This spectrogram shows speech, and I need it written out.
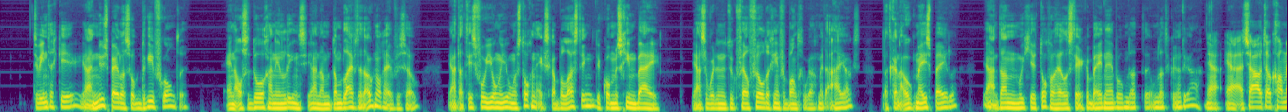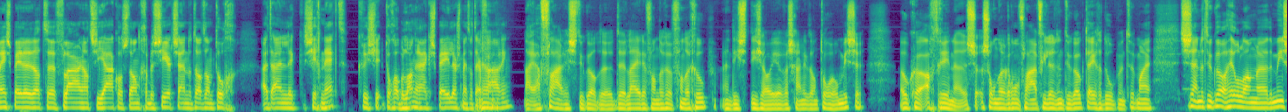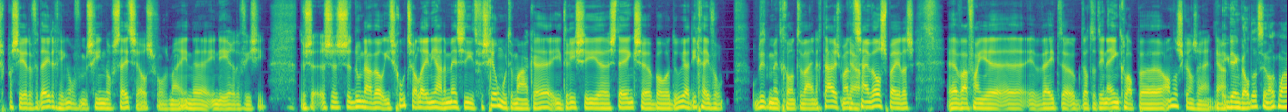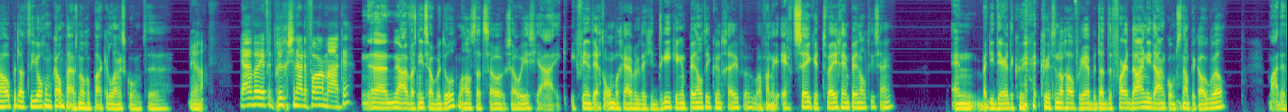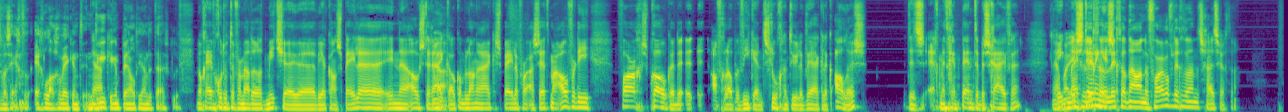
twintig keer. Ja, en nu spelen ze op drie fronten. En als ze doorgaan in Liens, ja, dan, dan blijft het ook nog even zo. Ja, dat is voor jonge jongens toch een extra belasting. Er komt misschien bij, ja, ze worden natuurlijk veelvuldig in verband gebracht met Ajax. Dat kan ook meespelen. Ja, dan moet je toch wel hele sterke benen hebben om dat, eh, om dat te kunnen dragen. Ja, ja, het zou het ook gewoon meespelen dat eh Vlaar en Hatsiakos dan geblesseerd zijn. Dat dat dan toch uiteindelijk zich nekt. Toch wel belangrijke spelers met wat Ja. ervaring. Nou ja, Vlaar is natuurlijk wel de, de leider van de, van de groep. En die, die zou je waarschijnlijk dan toch wel missen. Ook eh, achterin. eh, z- zonder Ron Vlaar vielen er natuurlijk ook tegen doelpunten. Maar ze zijn natuurlijk wel heel lang eh, de minst gepasseerde verdediging. Of misschien nog steeds zelfs, volgens mij, in de, in de eredivisie. Dus ze, ze doen daar wel iets goeds. Alleen ja, de mensen die het verschil moeten maken. hè, Idrissi, eh Stenks, Boadou. Ja, die geven op, op dit moment gewoon te weinig thuis. Maar dat Ja. zijn wel spelers eh, waarvan je eh, weet ook dat het in één klap eh, anders kan zijn. Ja. Ik denk wel dat ze dan ook maar hopen dat Jochem Kamphuis nog een paar keer langskomt. eh. Ja. Ja, wil je even het bruggetje naar de VAR maken? Eh, nou, het was niet zo bedoeld, maar als dat zo, zo is, ja, ik, ik vind het echt onbegrijpelijk dat je drie keer een penalty kunt geven, waarvan er echt zeker twee geen penalty zijn. En bij die derde kun je, kun je het er nog over hebben. Dat de VAR daar niet aankomt, snap ik ook wel. Maar dit was echt, echt lachwekkend. En Ja. drie keer een penalty aan de thuisclub. Nog even goed om te vermelden dat Mitje eh, weer kan spelen in eh, Oostenrijk. Ja. Ook een belangrijke speler voor AZ. Maar over die VAR gesproken. De, afgelopen weekend sloeg natuurlijk werkelijk alles. Dit is echt met geen pen te beschrijven. Ja, Ik- maar mijn is, stelling ligt, dat, is- ligt dat nou aan de VAR of ligt dat aan de scheidsrechter?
